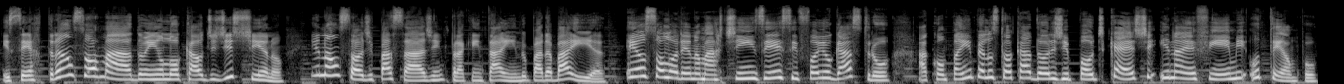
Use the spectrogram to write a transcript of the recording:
e ser transformado em um local de destino, e não só de passagem para quem está indo para a Bahia. Eu sou Lorena Martins e esse foi o Gastro. Acompanhe pelos tocadores de podcast e na FM O Tempo.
